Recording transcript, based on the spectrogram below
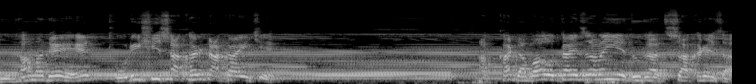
दुधामध्ये थोडीशी साखर टाकायची. आहे. अख्खा डबा ओतायचा नाही आहे दुधात साखरेचा.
